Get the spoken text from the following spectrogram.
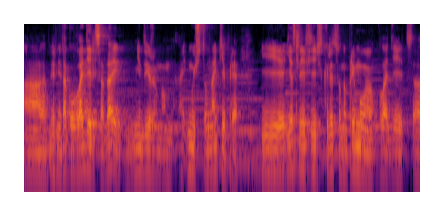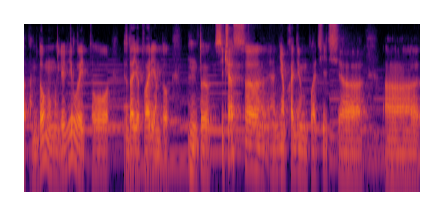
э, вернее, такого владельца, да, недвижимым имуществом на Кипре. И если физическое лицо напрямую владеет там, домом или виллой, то сдает в аренду, то сейчас необходимо платить а,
